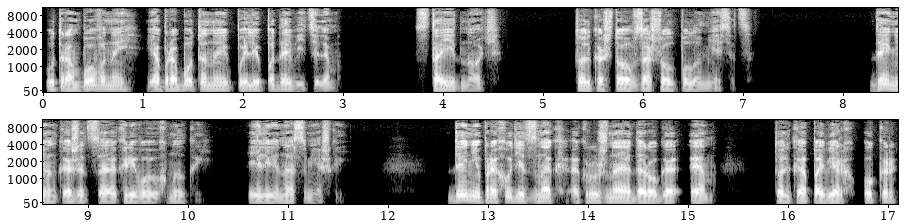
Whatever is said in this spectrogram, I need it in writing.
утрамбованной и обработанной пылеподавителем. Стоит ночь. Только что взошел полумесяц. Дэнни он кажется кривой ухмылкой или насмешкой. Дэнни проходит знак «Окружная дорога М», только поверх окр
